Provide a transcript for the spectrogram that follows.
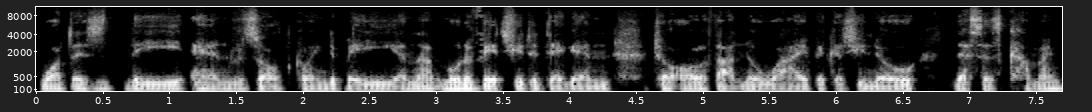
what is the end result going to be, and that motivates you to dig in to all of that know why because you know this is coming.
